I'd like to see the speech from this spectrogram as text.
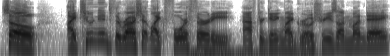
So I tuned into the rush at like 4:30 after getting my groceries on Monday.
